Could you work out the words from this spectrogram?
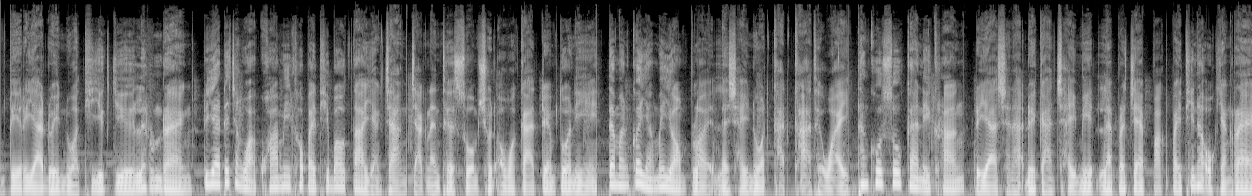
มตีริยาด้วยหนวดที่ยึกยือและรุนแรงริยาได้จังหวะคว้ามีดเข้าไปที่เบ้าตาอย่างจัง จากนั้นเธอสวมชุดอวกาศเตรียมตัวหนีแต่มันก็ยังไม่ยอมปล่อยและใช้หนวดขัดขาเธอไว้ ทั้งคู่สู้กันอีกครั้งริยาชนะด้วยการใช้มีดและประแจปักไปที่หน้าอกอย่างแรง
